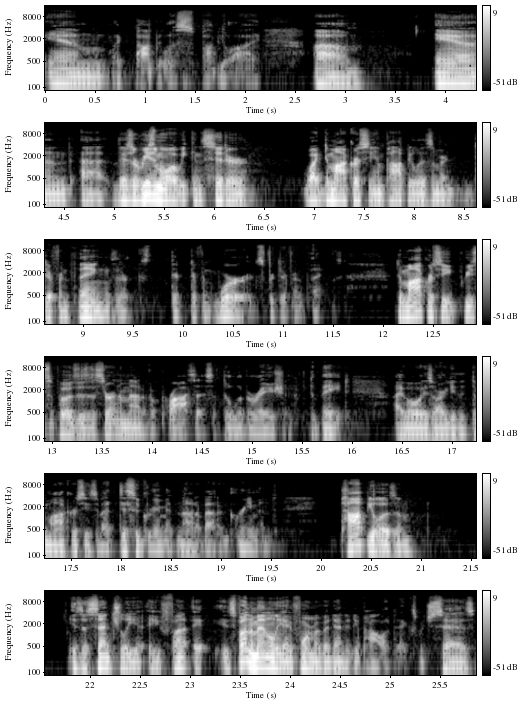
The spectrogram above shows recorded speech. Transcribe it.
And like populus, populi. Um, and uh, there's a reason why we consider why democracy and populism are different things. They're, they're different words for different things. Democracy presupposes a certain amount of a process of deliberation, of debate. I've always argued that democracy is about disagreement, not about agreement. Populism is essentially a fun, is fundamentally a form of identity politics, which says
